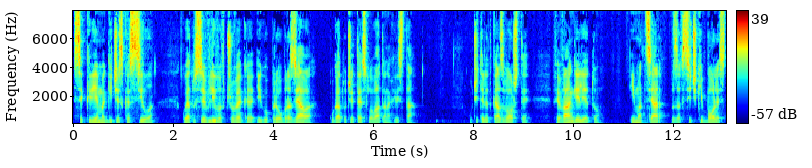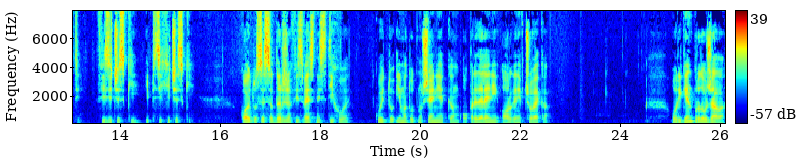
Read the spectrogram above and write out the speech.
се крие магическа сила, която се влива в човека и го преобразява, когато чете словата на Христа. Учителят казва още, в Евангелието има цар за всички болести, физически и психически, който се съдържа в известни стихове, които имат отношение към определени органи в човека. Ориген продължава.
